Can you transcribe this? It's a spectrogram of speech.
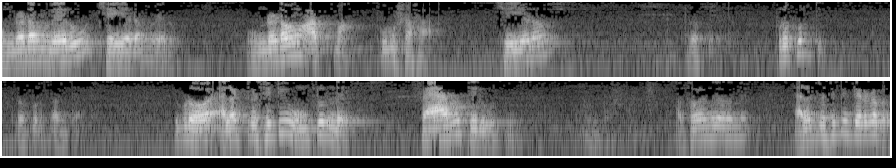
ఉండడం వేరు చేయడం వేరు. ఉండడం ఆత్మ పురుష. చేయడం ప్రకృతి. ప్రకృతి. ప్రకృతి అంతే. ఇప్పుడు ఎలక్ట్రిసిటీ ఉంటుంది. ఫ్యాన్ తిరుగుతుంది. అర్థమైంది కదండి? ఎలక్ట్రిసిటీ తిరగదు.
